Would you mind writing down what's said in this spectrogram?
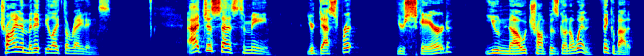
trying to manipulate the ratings. That just says to me, you're desperate. You're scared. You know Trump is going to win. Think about it.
